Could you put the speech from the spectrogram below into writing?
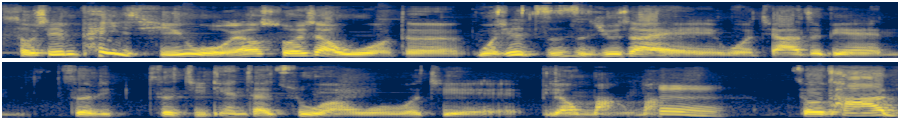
首先佩奇，我要说一下我的，我现在侄子就在我家这边，这里这几天在住啊。我我姐比较忙嘛，嗯，之后他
